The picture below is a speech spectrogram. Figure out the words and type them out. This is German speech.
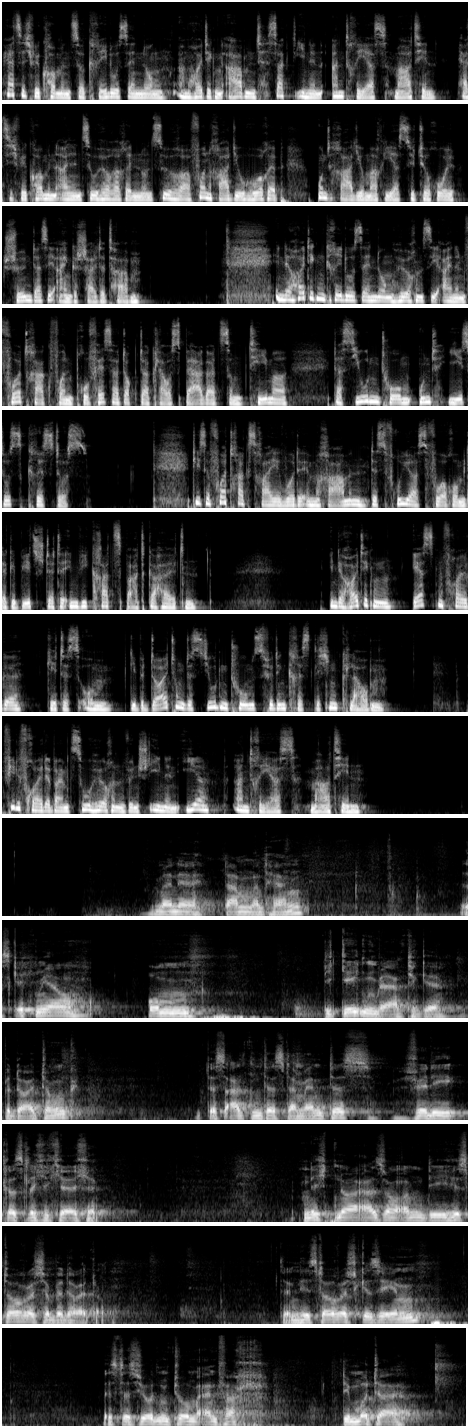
Herzlich willkommen zur Credo-Sendung. Am heutigen Abend sagt Ihnen Andreas Martin. Herzlich willkommen allen Zuhörerinnen und Zuhörer von Radio Horeb und Radio Maria Südtirol. Schön, dass Sie eingeschaltet haben. In der heutigen Credo-Sendung hören Sie einen Vortrag von Professor Dr. Klaus Berger zum Thema Das Judentum und Jesus Christus. Diese Vortragsreihe wurde im Rahmen des Frühjahrsforum der Gebetsstätte in Wiekratzbad gehalten. In der heutigen ersten Folge geht es um die Bedeutung des Judentums für den christlichen Glauben. Viel Freude beim Zuhören wünscht Ihnen Ihr Andreas Martin. Meine Damen und Herren, es geht mir um die gegenwärtige Bedeutung des Alten Testamentes für die christliche Kirche. Nicht nur also um die historische Bedeutung. Denn historisch gesehen ist das Judentum einfach die Mutter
